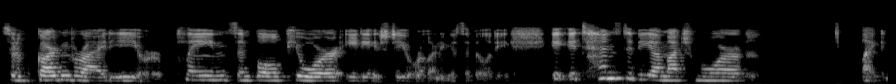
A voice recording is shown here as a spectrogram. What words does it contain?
sort of garden variety or plain, simple, pure ADHD or learning disability. It, it tends to be a much more like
